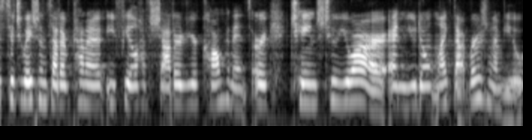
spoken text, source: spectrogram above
situations that have kind of you feel have shattered your confidence or changed who you are, and you don't like that version of you.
